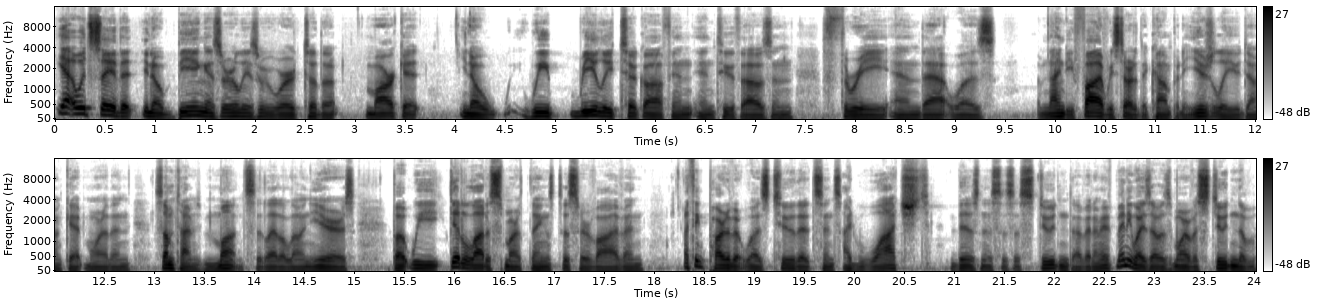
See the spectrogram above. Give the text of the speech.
Yeah, I would say that, you know, being as early as we were to the market, you know, we really took off in, in 2003, and that was 95 we started the company. Usually you don't get more than sometimes months, let alone years. But we did a lot of smart things to survive. And I think part of it was, too, that since I'd watched business as a student of it. I mean, in many ways, I was more of a student of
